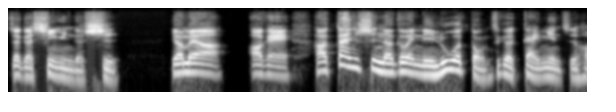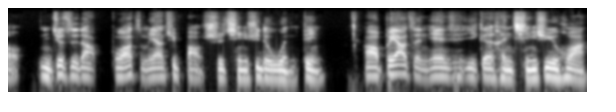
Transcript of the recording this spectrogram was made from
这个幸运的事。有没有？OK，好，但是呢，各位，你如果懂这个概念之后，你就知道我要怎么样去保持情绪的稳定，哦，不要整天一个很情绪化，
